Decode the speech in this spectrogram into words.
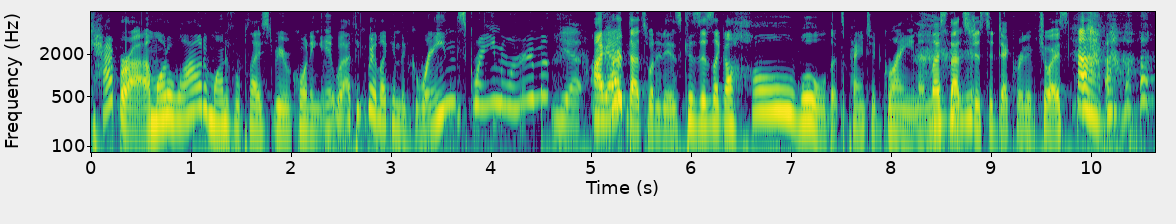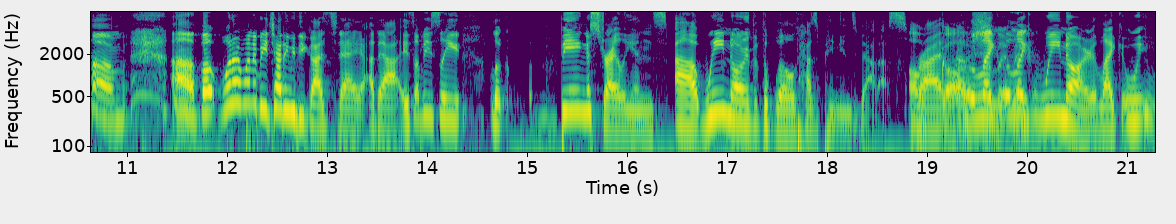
Cabra. And what a wild and wonderful place to be recording it. I think we're like in the green screen room. Yep. I Yep. hope that's what it is because there's like a whole wall that's painted green, unless that's just a decorative choice. um, uh, but what I want to be chatting with you guys today about is obviously, look, being Australians, uh, we know that the world has opinions about us, Oh, right? gosh. like, Absolutely. like we know, like we,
